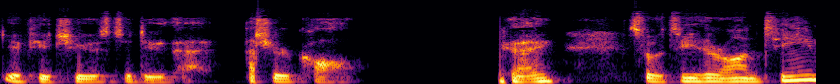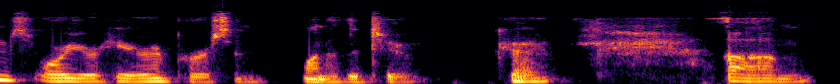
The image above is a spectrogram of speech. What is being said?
if you choose to do that. That's your call. Okay. So it's either on Teams or you're here in person, one of the two. Okay. Um,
